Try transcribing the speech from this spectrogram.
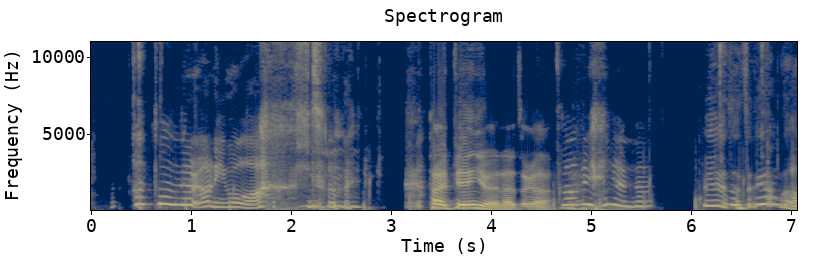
根本没有人要理我啊！对，太边缘了，这个。多边缘呢，变成这个样子啊？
